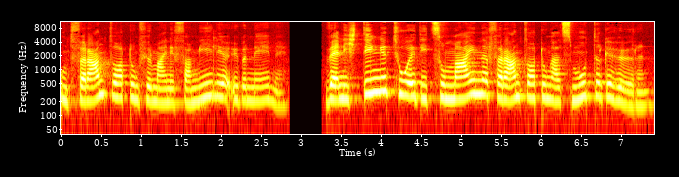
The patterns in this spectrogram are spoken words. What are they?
und Verantwortung für meine Familie übernehme, wenn ich Dinge tue, die zu meiner Verantwortung als Mutter gehören,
